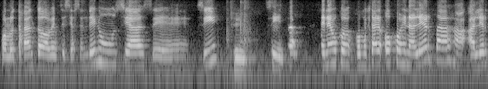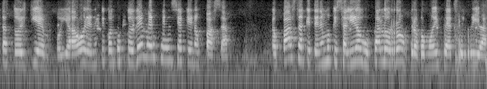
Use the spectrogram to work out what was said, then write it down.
Por lo tanto, a veces se hacen denuncias, ¿sí? Sí. Sí, tenemos como estar ojos en alertas, alertas todo el tiempo. Y ahora, en este contexto de emergencia, ¿qué nos pasa? Nos pasa que tenemos que salir a buscar los rostros, como dice Axel Rivas.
